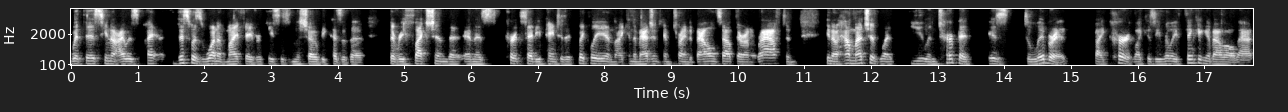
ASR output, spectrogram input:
With this, you know, I was, I, this was one of my favorite pieces in the show because of the, the reflection that, and as Kurt said, he painted it quickly and I can imagine him trying to balance out there on a raft and, you know, how much of what you interpret is deliberate by Kurt, like, is he really thinking about all that?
